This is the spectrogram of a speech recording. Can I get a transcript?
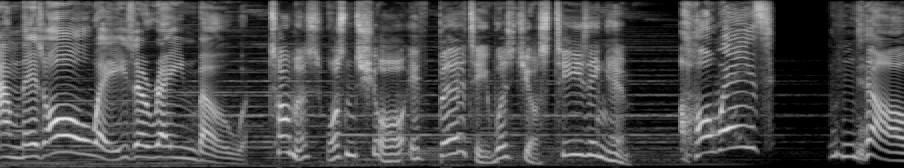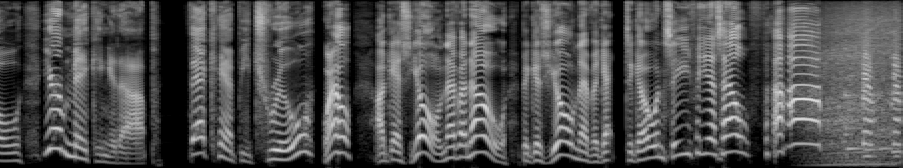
and there's always a rainbow. Thomas wasn't sure if Bertie was just teasing him. Always? No, you're making it up. That can't be true. Well, I guess you'll never know, because you'll never get to go and see for yourself.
